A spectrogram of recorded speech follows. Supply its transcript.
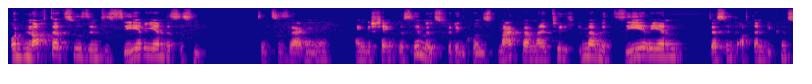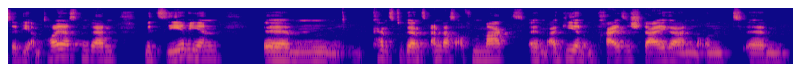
Und noch dazu sind es Serien, das ist sozusagen ein Geschenk des Himmels für den Kunstmarkt, weil man natürlich immer mit Serien, das sind auch dann die Künstler, die am teuersten werden, mit Serien ähm, kannst du ganz anders auf dem Markt ähm, agieren und Preise steigern und ähm,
